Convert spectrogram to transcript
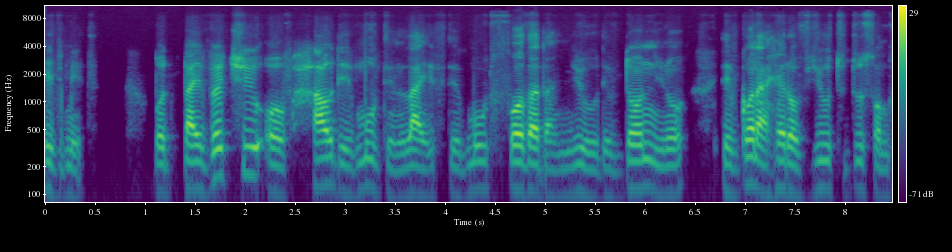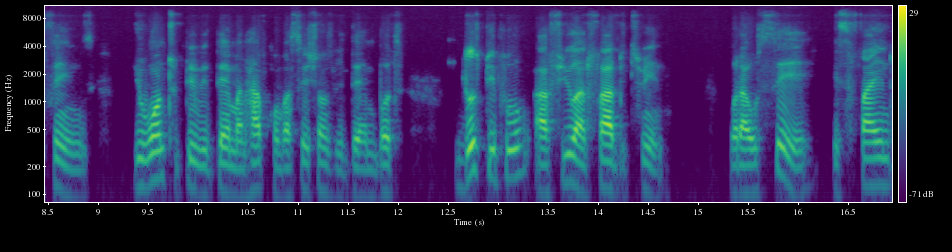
age mate, but by virtue of how they've moved in life, they've moved further than you. They've done, you know, they've gone ahead of you to do some things. You want to be with them and have conversations with them, but those people are few and far between. What I would say is find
